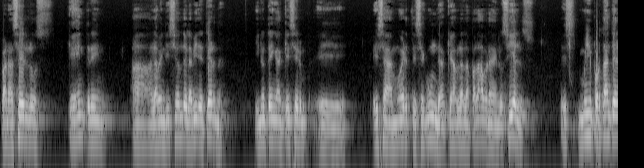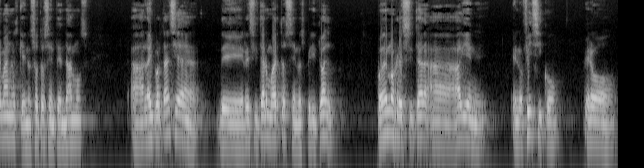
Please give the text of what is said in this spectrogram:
para hacerlos que entren a la bendición de la vida eterna. y no tengan que ser eh, esa muerte segunda que habla la palabra en los cielos. Es muy importante, hermanos, que nosotros entendamos ah, la importancia de resucitar muertos en lo espiritual. Podemos resucitar a alguien en lo físico, pero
